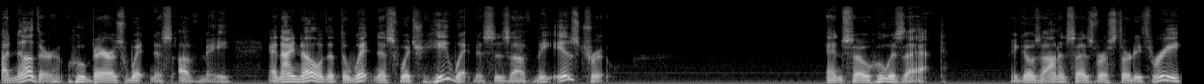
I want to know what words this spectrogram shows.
another who bears witness of me, and I know that the witness which he witnesses of me is true. And so who is that? He goes on and says, verse 33,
